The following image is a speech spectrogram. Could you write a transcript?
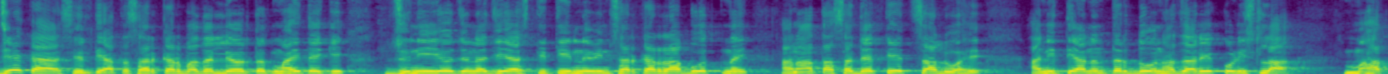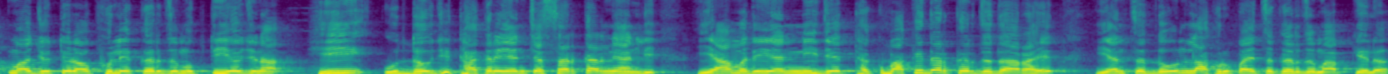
जे काय असेल ते. आता सरकार बदलल्यावर तर माहीत आहे की जुनी योजना जी असती ती नवीन सरकार राबवत नाही. आणि आता सध्या तेच चालू आहे. आणि त्यानंतर दोन हजार एकोणीसला महात्मा ज्योतिराव फुले कर्जमुक्ती योजना ही उद्धवजी ठाकरे यांच्या सरकारने आणली. यामध्ये यांनी जे थकबाकीदार कर्जदार आहेत यांचं दोन लाख रुपयाचं कर्ज माफ केलं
